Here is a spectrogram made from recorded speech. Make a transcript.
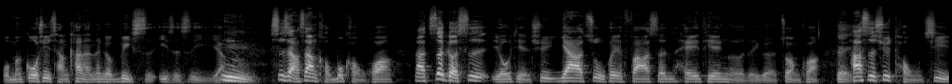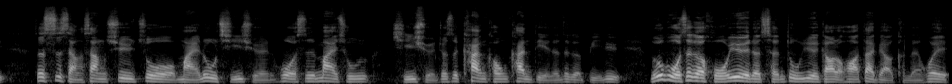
我们过去常看的那个 VIX，意思是一样。嗯，市场上恐不恐慌？那这个是有点去压住会发生黑天鹅的一个状况。对它是去统计这市场上去做买入期权或者是卖出期权，就是看空看跌的这个比率。如果这个活跃的程度越高的话，代表可能会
